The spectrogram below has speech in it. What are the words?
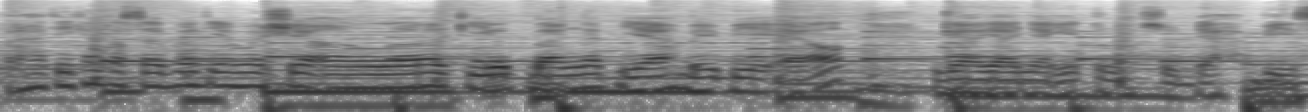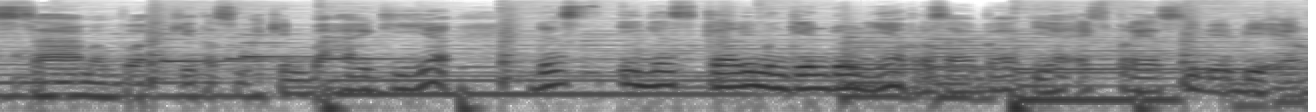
Perhatikan para sahabat ya Masya Allah cute banget ya Baby L Gayanya itu sudah bisa membuat kita semakin bahagia Dan ingin sekali menggendongnya persahabat ya Ekspresi BBL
